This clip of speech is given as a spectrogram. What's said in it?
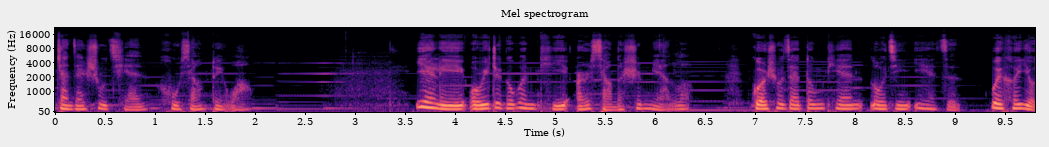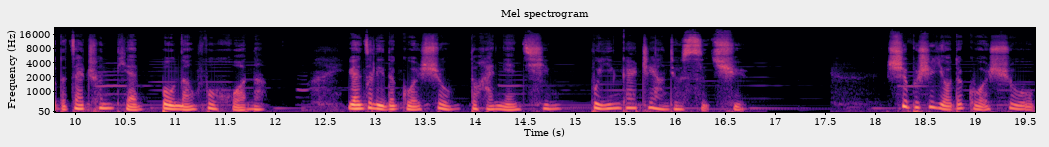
站在树前互相对望。夜里，我为这个问题而想的失眠了。果树在冬天落尽叶子，为何有的在春天不能复活呢？园子里的果树都还年轻，不应该这样就死去。是不是有的果树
